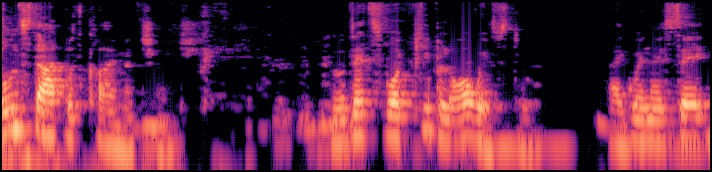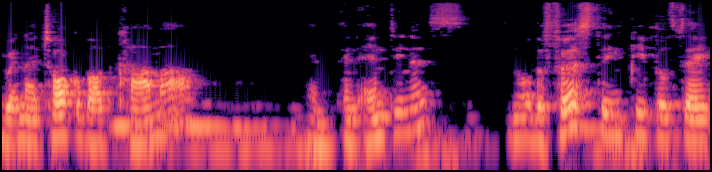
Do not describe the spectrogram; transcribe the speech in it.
Don't start with climate change. No, that's what people always do. Like when I say, when I talk about karma and, and emptiness, you know, the first thing people say,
